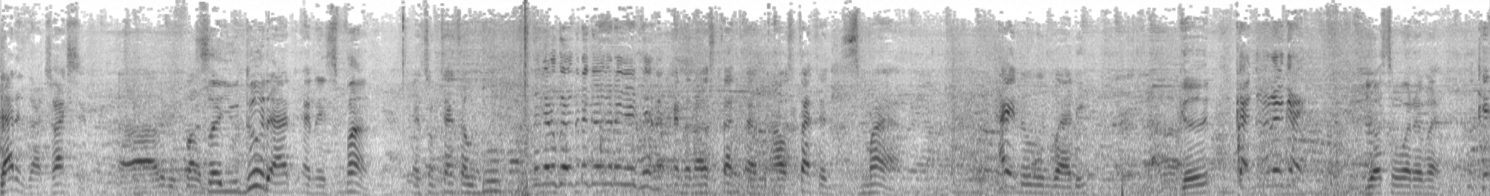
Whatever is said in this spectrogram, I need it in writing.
that is the attraction. Uh, fun. So you do that and it's fun. And sometimes I'll do, and then I'll start and I'll start and smile. How you doing, buddy? Good. You also want to Okay.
